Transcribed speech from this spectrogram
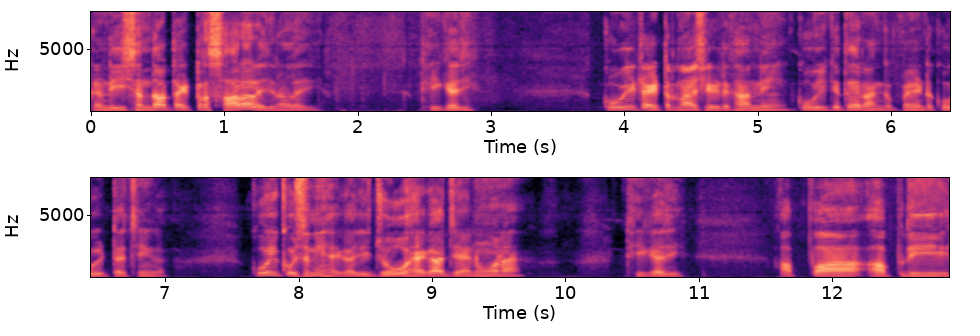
ਕੰਡੀਸ਼ਨ ਦਾ ਟਰੈਕਟਰ ਸਾਰਾ origignal ਹੈ ਜੀ। ਠੀਕ ਹੈ ਜੀ। ਕੋਈ ਟਰੈਕਟਰ ਨਾਲ ਛੇੜਖਾਨੀ ਕੋਈ ਕਿਤੇ ਰੰਗ ਪੇਂਟ ਕੋਈ ਟੱਚਿੰਗ ਕੋਈ ਕੁਝ ਨਹੀਂ ਹੈਗਾ ਜੀ। ਜੋ ਹੈਗਾ ਜੈਨੂਅਨ ਹੈ। ਠੀਕ ਹੈ ਜੀ। ਆਪਾਂ ਆਪਦੀ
